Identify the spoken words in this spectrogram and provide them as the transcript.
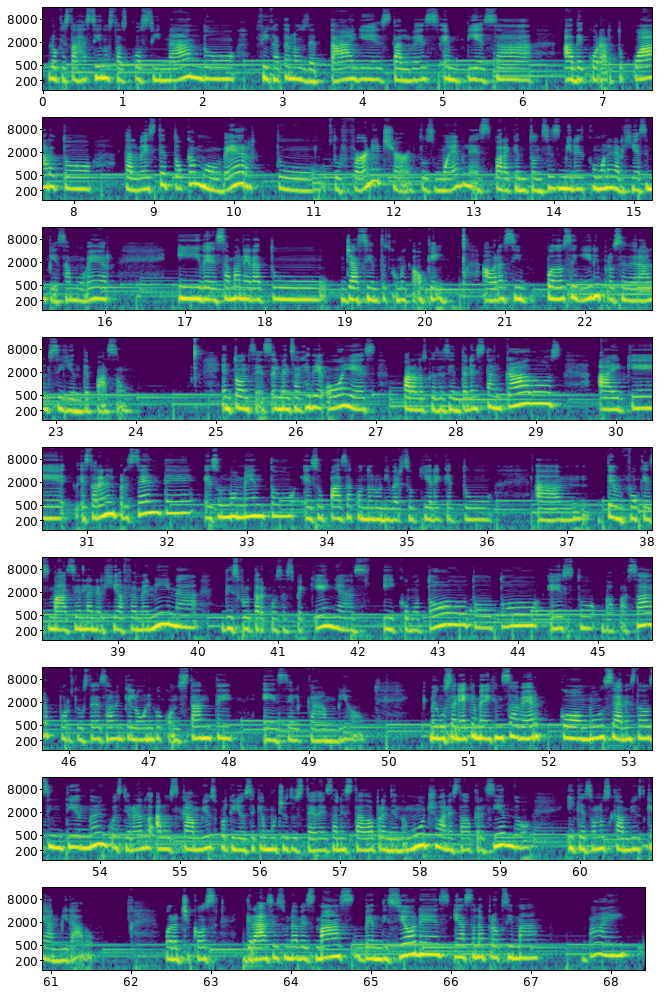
lo que estás haciendo, estás cocinando, fíjate en los detalles, tal vez empieza a decorar tu cuarto, tal vez te toca mover tu, tu furniture, tus muebles, para que entonces mires cómo la energía se empieza a mover. Y de esa manera tú ya sientes como que, ok, ahora sí puedo seguir y proceder al siguiente paso. Entonces, el mensaje de hoy es para los que se sienten estancados, hay que estar en el presente, es un momento, eso pasa cuando el universo quiere que tú te enfoques más en la energía femenina, disfrutar cosas pequeñas y como todo, todo, todo esto va a pasar porque ustedes saben que lo único constante es el cambio. Me gustaría que me dejen saber cómo se han estado sintiendo en cuestión a los cambios, porque yo sé que muchos de ustedes han estado aprendiendo mucho, han estado creciendo y que son los cambios que han mirado. Bueno chicos, gracias una vez más, bendiciones y hasta la próxima. Bye.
